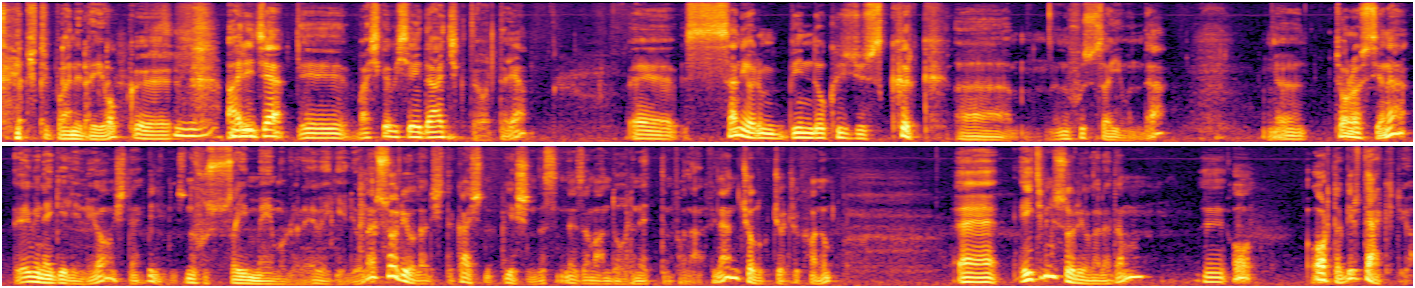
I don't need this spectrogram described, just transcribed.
kütüphanede yok. Ee, ayrıca e, başka bir şey daha çıktı ortaya. Ee, sanıyorum 1940 e, nüfus sayımında e, Torosyan'a evine geliniyor. İşte bildiğiniz nüfus sayım memurları eve geliyorlar. Soruyorlar işte kaç yaşındasın, ne zaman doğdun ettin falan filan. Çoluk çocuk hanım. Ee, eğitimini soruyorlar adamın. Ee, o orta bir terk diyor.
